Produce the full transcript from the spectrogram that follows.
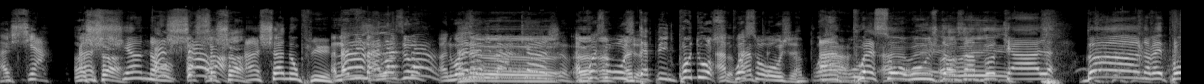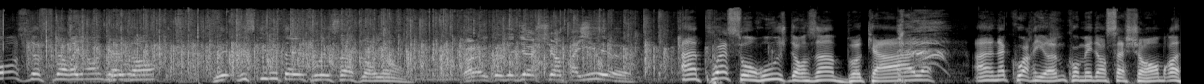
un chien. Un, chat chien, non. Un chat. Un chat Un chat non plus. Un animal, un un oiseau. Un oiseau Un animal cage. Un poisson rouge Un tapis, une peau d'ours Un poisson rouge Un poisson Ah rouge dans ah un ouais. bocal. Bonne réponse de Florian Gazan. Mais où est-ce qu'il est allé trouver ça, Florian Quand j'ai dit un chien empaillé... euh, Un poisson rouge dans un bocal. Un aquarium qu'on met dans sa chambre.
